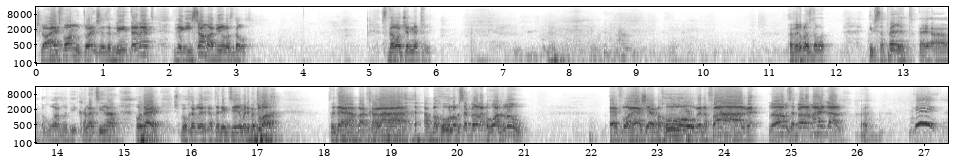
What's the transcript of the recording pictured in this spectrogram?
יש לו אייפון, הוא טוען שזה בלי אינטרנט, וגיסו מעביר לו סדרות. סדרות של נטפרי. מעביר לו סדרות. היא מספרת, הבחורה הזאת, היא כלה צעירה, רבותיי, יש פה חבר'ה חתנים צעירים, אני בטוח. אתה יודע, בהתחלה הבחור לא מספר לבחורה כלום. איפה היה שהיה בחור ונפל, ו... לא, מספר לה מה יש לך.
